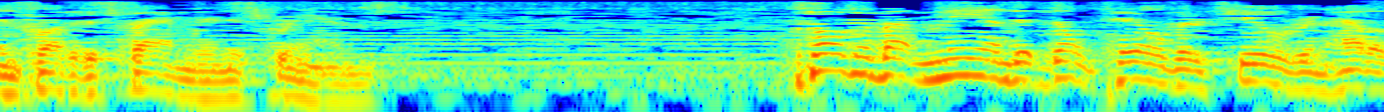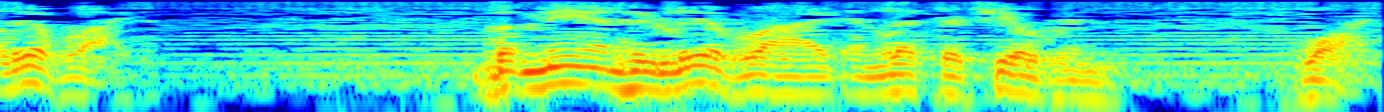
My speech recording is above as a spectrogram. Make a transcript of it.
in front of his family and his friends. Talking about men that don't tell their children how to live right, but men who live right and let their children watch.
